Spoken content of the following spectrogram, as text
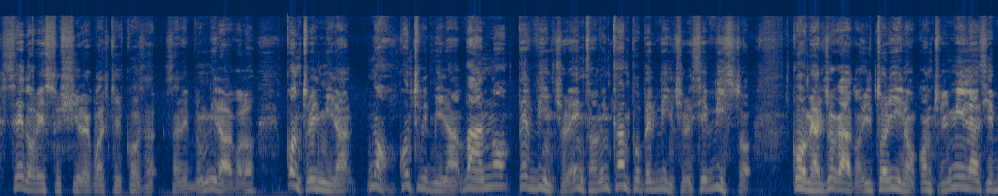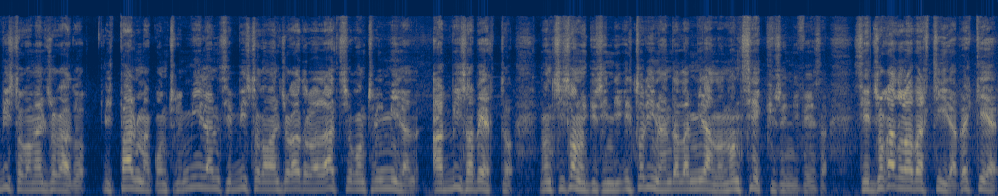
se dovesse uscire qualche cosa sarebbe un miracolo. Contro il Milan no, contro il Milan vanno per vincere, entrano in campo per vincere. Si è visto come ha giocato il Torino contro il Milan, si è visto come ha giocato il Parma contro il Milan, si è visto come ha giocato la Lazio contro il Milan, a viso aperto, non si sono chiusi in il Torino è andato a Milano, non si è chiuso in difesa, si è giocato la partita perché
